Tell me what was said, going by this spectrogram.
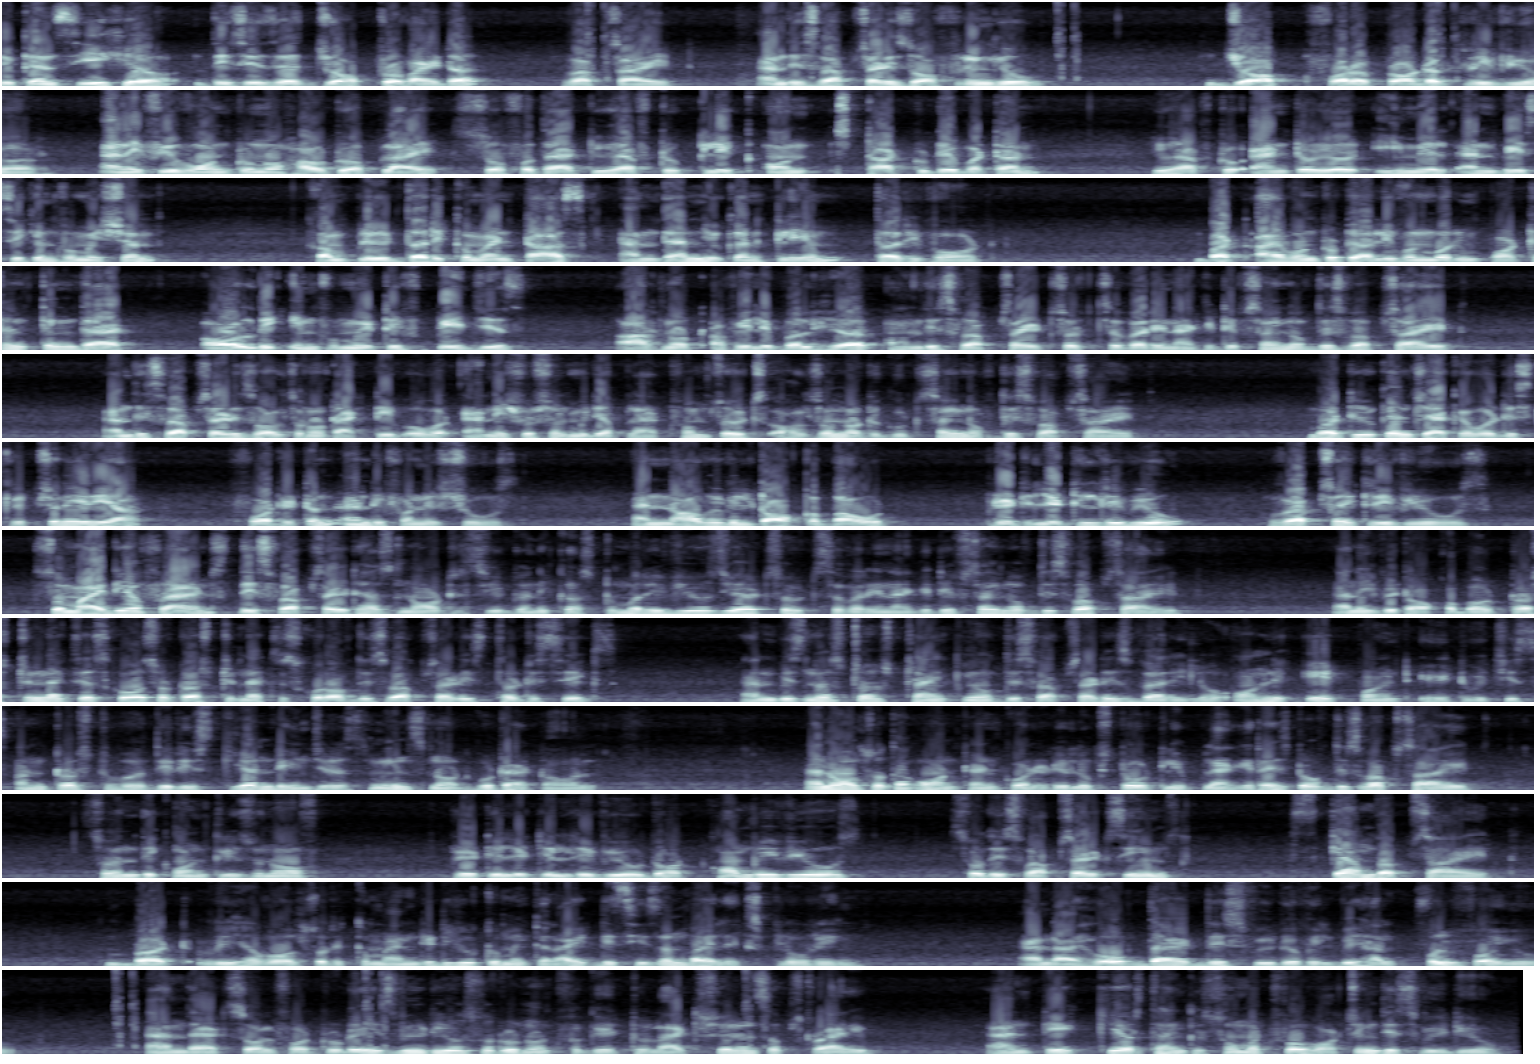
you can see here this is a job provider website. And this website is offering you job for a product reviewer. And if you want to know how to apply so for that you have to click on start today button. You have to enter your email and basic information complete the recommend task and then you can claim the reward. But I want to tell you one more important thing that all the informative pages are not available here on this website so it's a very negative sign of this website. And this website is also not active over any social media platform so it's also not a good sign of this website. But you can check our description area for return and refund issues. And now we will talk about pretty little review website reviews. So my dear friends this website has not received any customer reviews yet so it's a very negative sign of this website and if we talk about trust index score so trust index score of this website is 36 and business trust ranking of this website is very low only 8.8 which is untrustworthy risky and dangerous means not good at all. And also the content quality looks totally plagiarized of this website. So in the conclusion of prettylittlereview.com reviews so this website seems scam website. But we have also recommended you to make a right decision while exploring and I hope that this video will be helpful for you. And that's all for today's video so do not forget to like, share and subscribe and take care. Thank you so much for watching this video.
